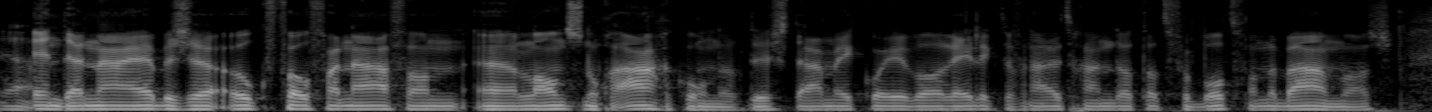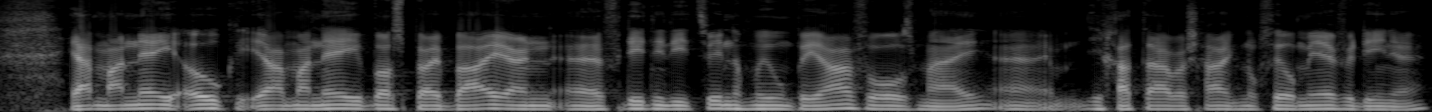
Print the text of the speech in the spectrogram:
ja. En daarna hebben ze ook Fofana van eh Lans nog aangekondigd. Dus daarmee kon je wel redelijk ervan uitgaan dat dat verbod van de baan was. Ja, Mané ook. Ja, Mané was bij Bayern, eh verdiende die 20 miljoen per jaar volgens mij. Die gaat daar waarschijnlijk nog veel meer verdienen.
